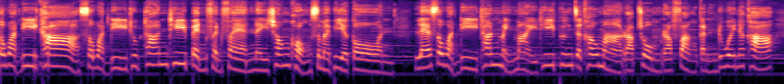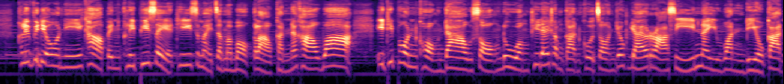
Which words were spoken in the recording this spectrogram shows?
สวัสดีค่ะ สวัสดีทุกท่านที่เป็นแฟนๆ ในช่องของสมัยพยากรณ์ และสวัสดีท่านใหม่ๆ ที่เพิ่งจะเข้ามารับชมรับฟังกันด้วยนะคะ คลิปวิดีโอนี้ค่ะเป็นคลิปพิเศษที่สมัยจะมาบอกกล่าวกันนะคะว่า อิทธิพลของดาวสองดวงที่ได้ทำการโคจรยกย้ายราศีในวันเดียวกัน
